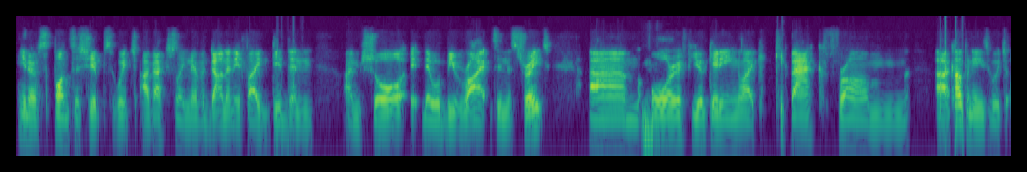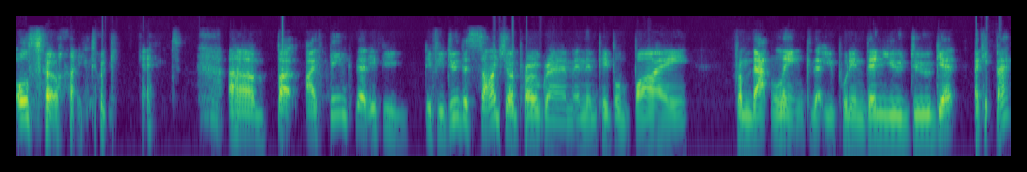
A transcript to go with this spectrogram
you know, sponsorships, which I've actually never done. And if I did, then I'm sure it, there would be riots in the street. Um, or if you're getting like kickback from uh, companies, which also I don't get. Um, but I think that if you if you do the sideshow program and then people buy from that link that you put in, then you do get a kickback.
